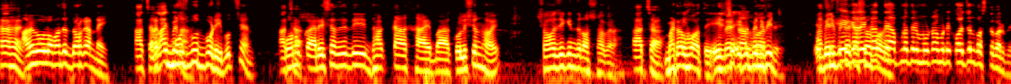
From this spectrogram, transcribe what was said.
হ্যাঁ হ্যাঁ। আমি বলব আমাদের দরকার নাই। আচ্ছা মজবুত বডি বুঝছেন? কোন আচ্ছা গাড়ির সাথে যদি ধাক্কা খায় বা কলিশন হয় সহজে কিন্তু নষ্ট হবে না। আচ্ছা। মেটাল হওয়াতে এটা বেনিফিট এই আচ্ছা, এই গাড়িটাতে আপনাদের মোটামুটি কয়জন বসতে পারবে?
